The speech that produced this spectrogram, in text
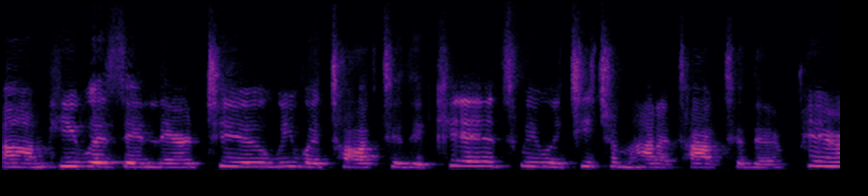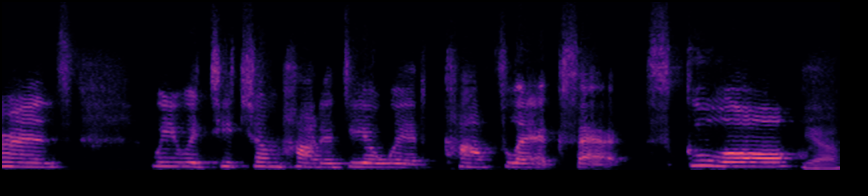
Um, he was in there too. We would talk to the kids. We would teach them how to talk to their parents. We would teach them how to deal with conflicts at school. Yeah.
